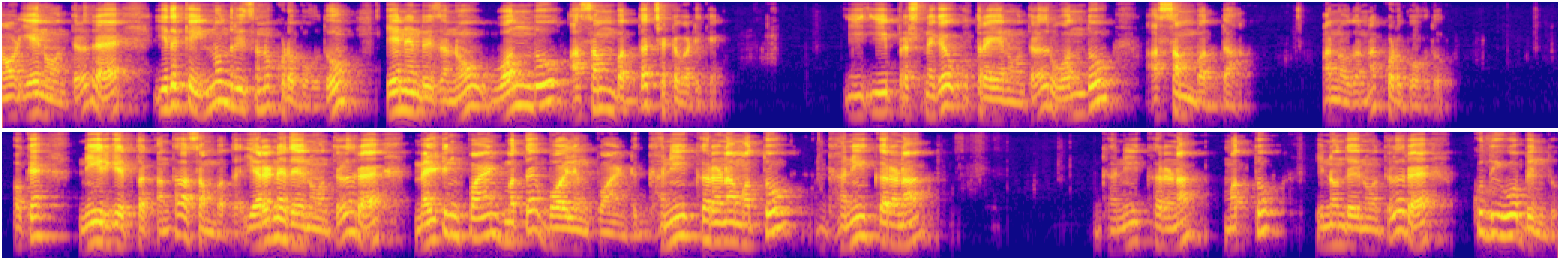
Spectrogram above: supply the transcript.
ನೋಡಿ, ಏನು ಅಂತ ಹೇಳಿದ್ರೆ, ಇದಕ್ಕೆ ಇನ್ನೊಂದು ರೀಸನ್ ಕೊಡಬಹುದು. ಏನೇನು ರೀಸನ್ ಒಂದು ಅಸಂಬದ್ಧ ಚಟುವಟಿಕೆ. ಈ ಈ ಪ್ರಶ್ನೆಗೆ ಉತ್ತರ ಏನು ಅಂತ ಹೇಳಿದ್ರೆ ಒಂದು ಅಸಂಬದ್ಧ ಅನ್ನೋದನ್ನ ಕೊಡಬಹುದು. ಓಕೆ ನೀರಿಗೆ ಇರ್ತಕ್ಕಂಥ ಅಸಂಬದ್ಧ. ಎರಡನೇದೇನು ಅಂತ ಹೇಳಿದ್ರೆ ಮೆಲ್ಟಿಂಗ್ ಪಾಯಿಂಟ್ ಮತ್ತೆ ಬಾಯ್ಲಿಂಗ್ ಪಾಯಿಂಟ್ ಘನೀಕರಣ ಮತ್ತು ಘನೀಕರಣ ಘನೀಕರಣ ಮತ್ತು ಇನ್ನೊಂದೇನು ಅಂತ ಹೇಳಿದ್ರೆ ಕುದಿಯುವ ಬಿಂದು.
